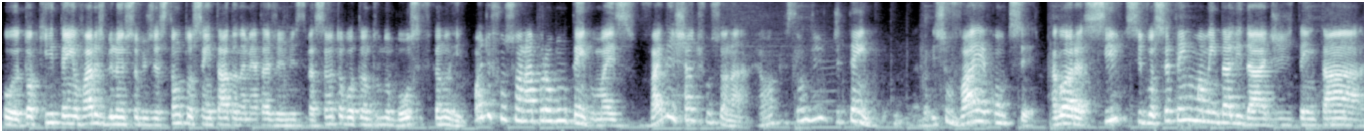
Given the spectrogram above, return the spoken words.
pô, eu tô aqui, tenho vários bilhões sobre gestão, tô sentada na minha taxa de administração, estou botando tudo no bolso e ficando rico. Pode funcionar por algum tempo, mas vai deixar de funcionar. É uma questão de, de tempo. Isso vai acontecer. Agora, se, se você tem uma mentalidade de tentar,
